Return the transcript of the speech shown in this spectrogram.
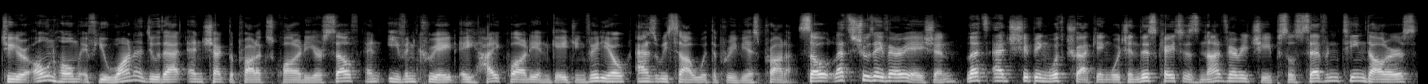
to your own home if you want to do that and check the product's quality yourself and even create a high quality engaging video as we saw with the previous product. So let's choose a variation. Let's add shipping with tracking, which in this case is not very cheap. So $17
